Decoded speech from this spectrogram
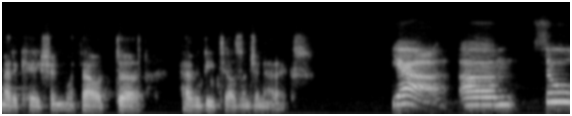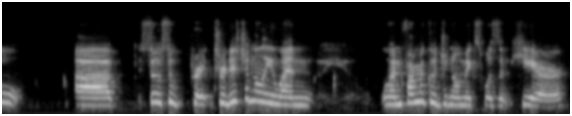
medication without uh, having details on genetics? Yeah. Um, so, uh, so, so pr- traditionally, when when pharmacogenomics wasn't here,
